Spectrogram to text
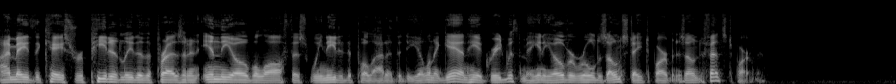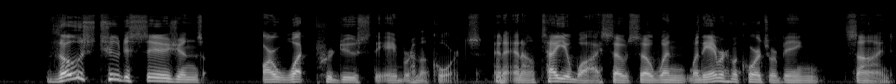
I made the case repeatedly to the president in the Oval Office we needed to pull out of the deal. And again, he agreed with me and he overruled his own State Department, his own Defense Department. Those two decisions are what produced the Abraham Accords. And, and I'll tell you why. So, so when, when the Abraham Accords were being signed,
